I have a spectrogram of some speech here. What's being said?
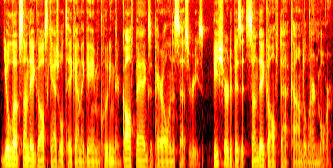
You'll love Sunday Golf's casual take on the game, including their golf bags, apparel, and accessories. Be sure to visit sundaygolf.com to learn more.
